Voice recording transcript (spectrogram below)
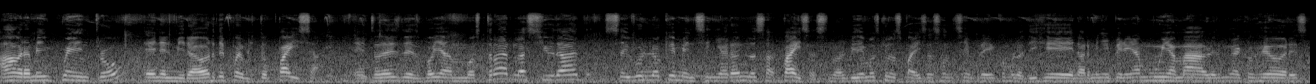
Ahora me encuentro en el mirador de Pueblito Paisa, entonces les voy a mostrar la ciudad según lo que me enseñaron los paisas. No olvidemos que los paisas son siempre, como lo dije en Armenia y Pereira, muy amables, muy acogedores.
